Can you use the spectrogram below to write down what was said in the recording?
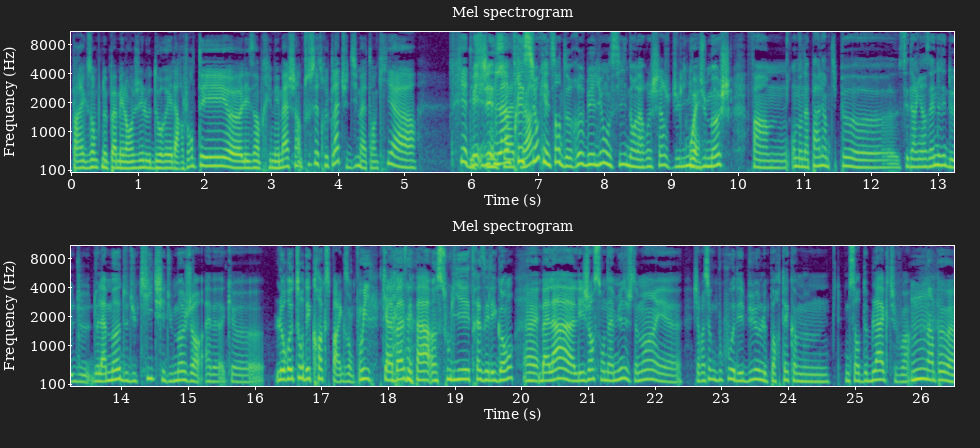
Par exemple, ne pas mélanger le doré et l'argenté, euh, les imprimés machin, tous ces trucs-là, tu te dis, mais attends, qui a, qui a Mais j'ai l'impression qu'il y a une sorte de rébellion aussi dans la recherche du limite Ouais. du moche. Enfin, on en a parlé un petit peu euh, ces dernières années de, de, de la mode du kitsch et du moche, genre avec euh, le retour des Crocs par exemple, Oui, qui à la base n'est pas un soulier très élégant. ouais. Bah là, les gens s'en amusent justement et euh, j'ai l'impression que beaucoup au début le portaient comme une sorte de blague, tu vois. Hum, un peu, ouais.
